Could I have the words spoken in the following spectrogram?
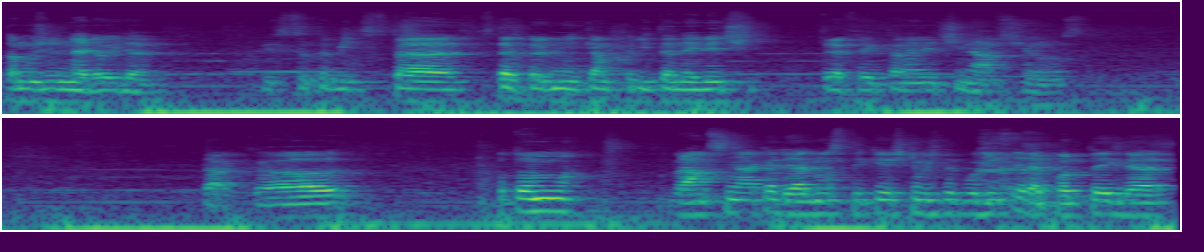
A tam už nedojde. Když chcete být v té, v té první, kam chodí ten největší trafik, ta největší návštěvnost. Tak, eh, potom v rámci nějaké diagnostiky ještě můžete použít i reporty, kde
